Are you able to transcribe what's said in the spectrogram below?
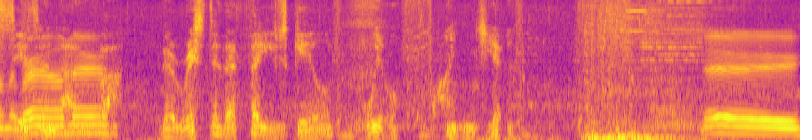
This on the isn't there. over. The rest of the Thieves Guild will find you. Hey.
